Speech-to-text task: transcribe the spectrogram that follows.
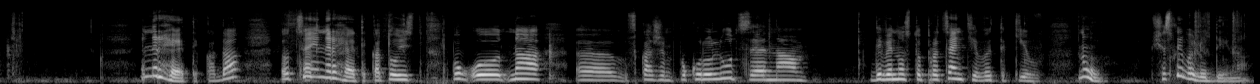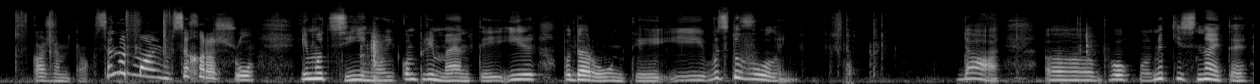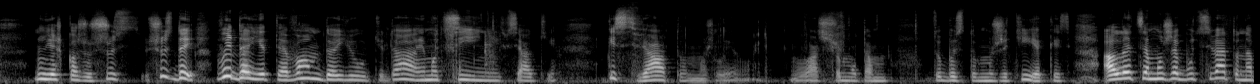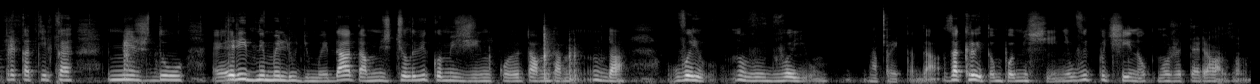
Енергетика, да? Оце енергетика. Тобто, на, е, скажімо, по королю це на 90% ви такі, ну, щаслива людина, скажімо так. Все нормально, все хорошо, емоційно, і компліменти, і подарунки, і ви задоволені. Да. Е, по, ну, якісь, знаєте, ну я ж кажу, щось, щось дає, ви даєте, вам дають, да, емоційні всякі, якесь свято, можливо, у вашому там особистому житті якесь. Але це може бути свято, наприклад, тільки між е, рідними людьми, да, там, між чоловіком і жінкою, там, там, ну, да, ви, ну, вдвоєм, наприклад, да, в закритому поміщенні, в відпочинок можете разом.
